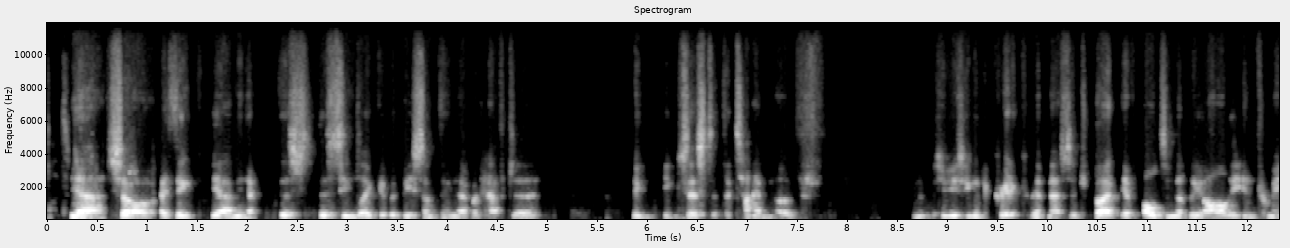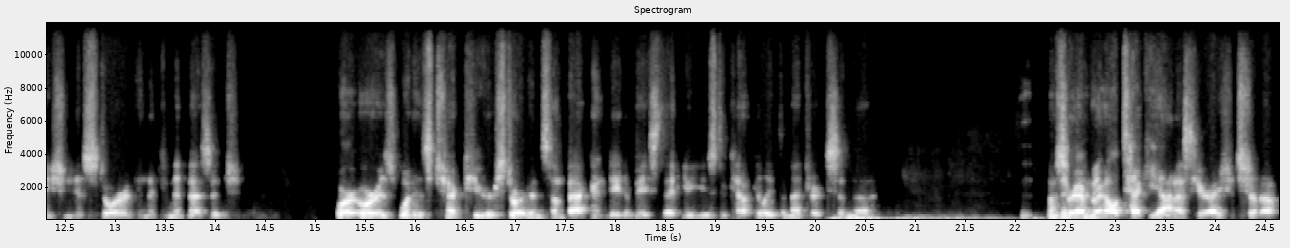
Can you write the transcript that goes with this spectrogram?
lots of Yeah, so I think, yeah, I mean, this, this seems like it would be something that would have to exist at the time of you know, you're using it to create a commit message, but if ultimately all the information is stored in the commit message, or, or is what is checked here stored in some backend database that you use to calculate the metrics and the I'm sorry, I'm going all techie on us here. I should shut up.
